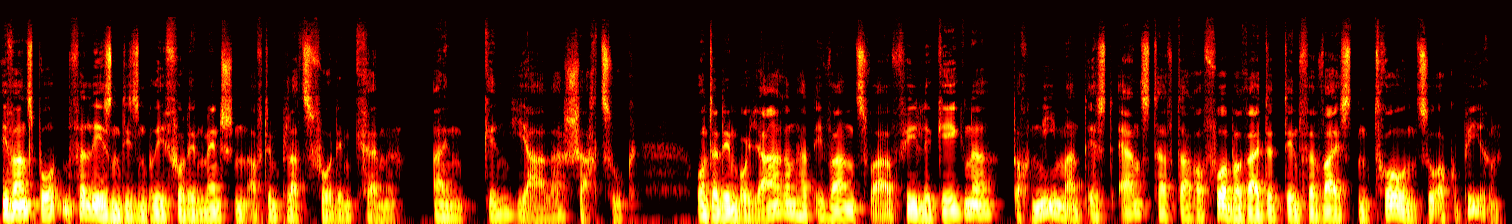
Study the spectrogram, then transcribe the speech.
Ivans Boten verlesen diesen Brief vor den Menschen auf dem Platz vor dem Kreml. Ein genialer Schachzug. Unter den Bojaren hat Iwan zwar viele Gegner, doch niemand ist ernsthaft darauf vorbereitet, den verwaisten Thron zu okkupieren.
